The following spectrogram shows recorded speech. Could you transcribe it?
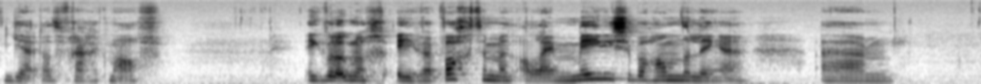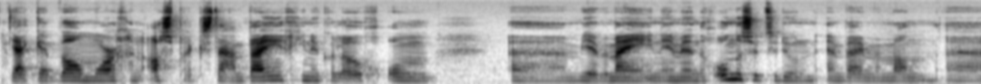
Ja, dat vraag ik me af. Ik wil ook nog even wachten met allerlei medische behandelingen. Um, ja, ik heb wel morgen een afspraak staan bij een gynaecoloog om um, ja, bij mij een inwendig onderzoek te doen en bij mijn man uh,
